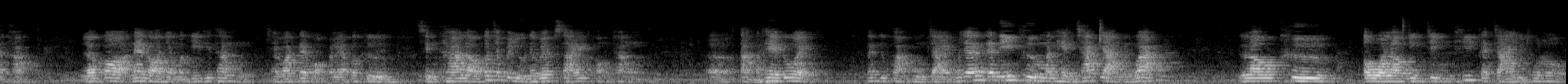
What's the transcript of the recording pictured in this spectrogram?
นะครับ แล้วก็แน่นอนอย่างเมื่อกี้ที่ท่านชัยวัฒน์ได้บอกไปแล้วก็คือ สินค้าเราก็จะไปอยู่ในเว็บไซต์ของทางต่างประเทศด้วย นั่นคือความภูมิใจ เพราะฉะนั้นอันนี้คือมันเห็นชัดอย่างหนึ่งว่า เราคือ ตัวเราจริง ๆ ที่กระจายอยู่ทั่วโลก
